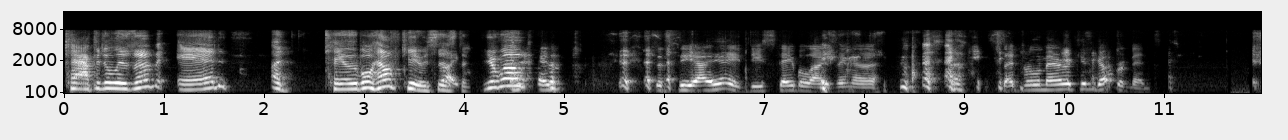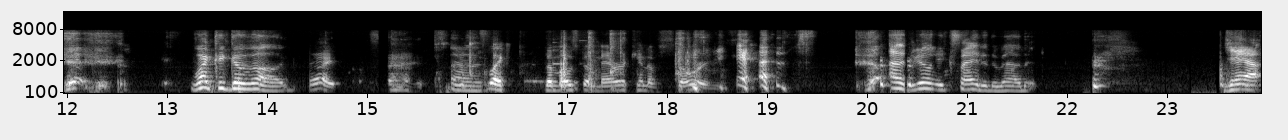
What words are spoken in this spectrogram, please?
capitalism, and a terrible healthcare system. You're welcome. And the CIA destabilizing a Central American government. what could go wrong? Right. Uh, It's like the most American of stories. yes. I'm really excited about it. Yeah,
